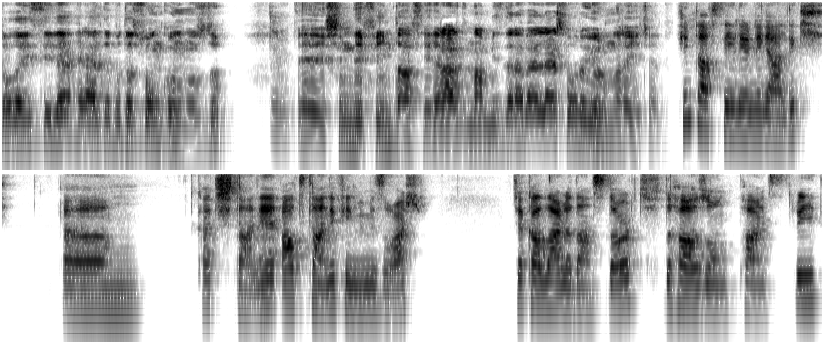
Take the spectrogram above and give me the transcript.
dolayısıyla herhalde bu da son konumuzdu. Evet. E, şimdi film tavsiyeler ardından bizden haberler sonra yorumlara geçelim. Film tavsiyelerine geldik. Eee, kaç tane? 6 tane filmimiz var. Çakallarla Dans 4, The House on Pine Street,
